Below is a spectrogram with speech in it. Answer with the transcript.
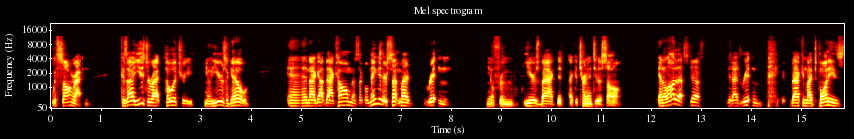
with songwriting. Because I used to write poetry, you know, years ago, and I got back home and I was like, well, maybe there's something I'd written, you know, from years back that I could turn into a song. And a lot of that stuff that I'd written back in my 20s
